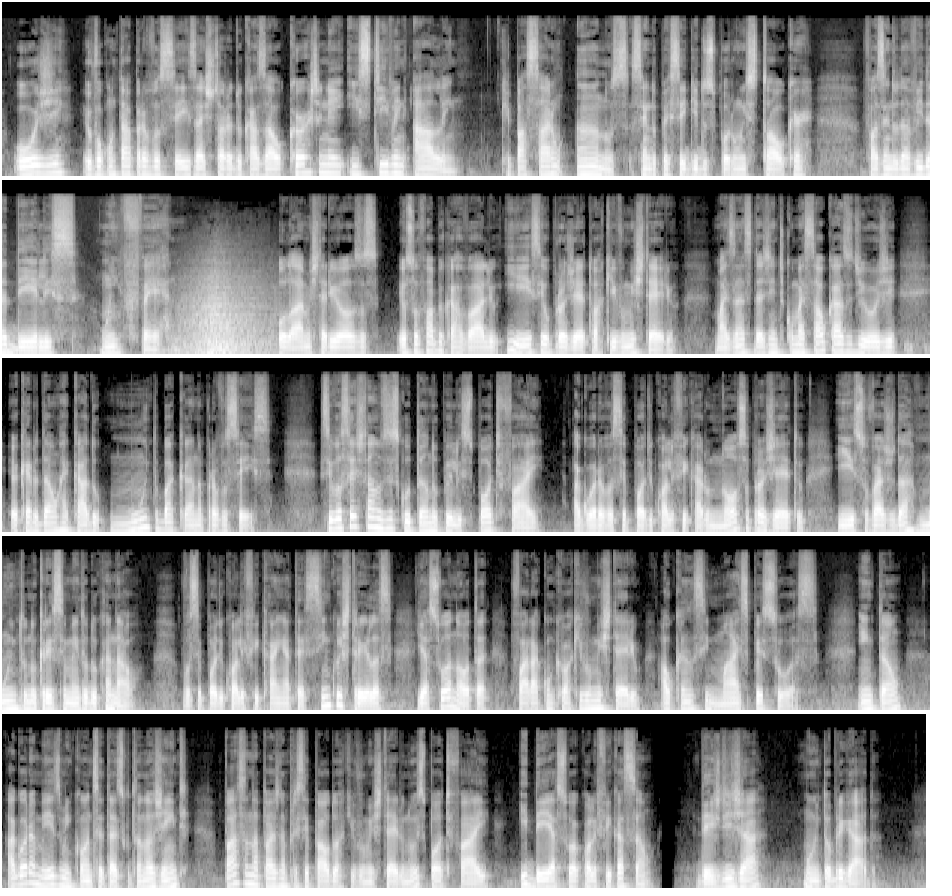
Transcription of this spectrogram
Hoje eu vou contar para vocês a história do casal Courtney e Steven Allen, que passaram anos sendo perseguidos por um stalker, fazendo da vida deles um inferno. Olá, misteriosos! Eu sou Fábio Carvalho e esse é o projeto Arquivo Mistério. Mas antes da gente começar o caso de hoje, eu quero dar um recado muito bacana para vocês. Se você está nos escutando pelo Spotify, agora você pode qualificar o nosso projeto e isso vai ajudar muito no crescimento do canal. Você pode qualificar em até 5 estrelas e a sua nota fará com que o Arquivo Mistério alcance mais pessoas. Então, agora mesmo enquanto você está escutando a gente, passa na página principal do Arquivo Mistério no Spotify e dê a sua qualificação. Desde já, muito obrigado.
